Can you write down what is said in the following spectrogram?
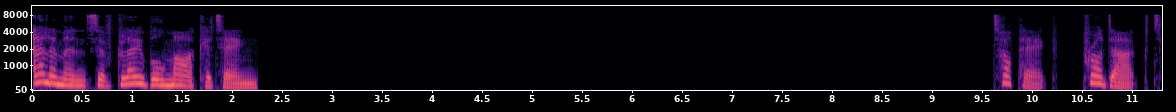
Elements of global marketing Topic: Product.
